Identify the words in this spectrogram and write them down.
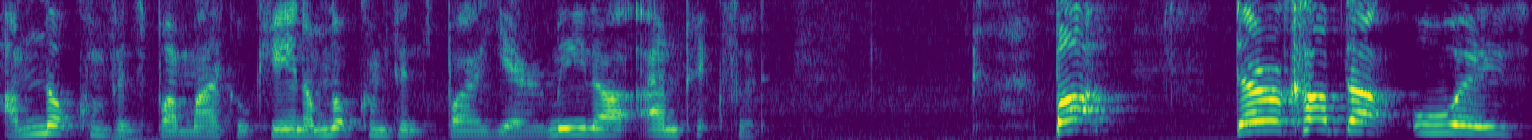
I'm not convinced by Michael Keane. I'm not convinced by Yerry Mina and Pickford. But they're a club that always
